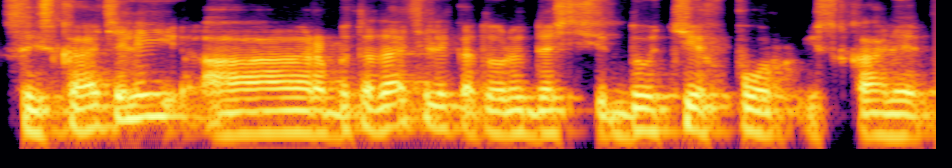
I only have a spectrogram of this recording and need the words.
соискателей, а работодатели, которые до, до тех пор искали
